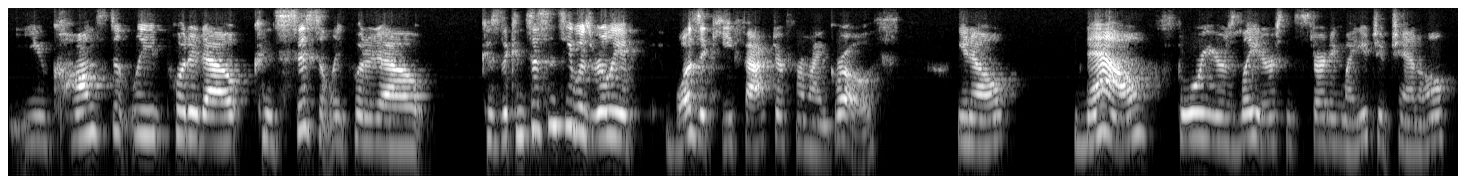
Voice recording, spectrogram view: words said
you constantly put it out, consistently put it out, because the consistency was really was a key factor for my growth. You know, now four years later since starting my YouTube channel,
